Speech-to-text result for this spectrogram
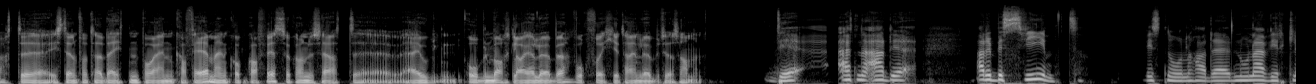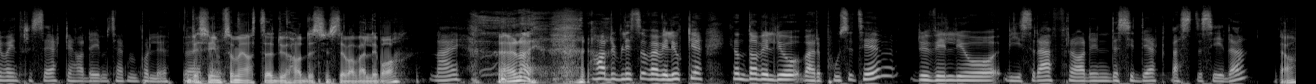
At uh, istedenfor å ta daten på en kafé med en kopp kaffe, så kan du si at uh, jeg er jo åpenbart glad i å løpe, hvorfor ikke ta en løpetur sammen? Det, er, er, det, er det besvimt hvis noen hadde Noen jeg virkelig var interessert i, hadde invitert meg på løpet. Besvimt som i at du hadde syntes det var veldig bra? Nei. Eh, nei. hadde blitt så, vil ikke Da vil du jo være positiv. Du vil jo vise deg fra din desidert beste side. Ja.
